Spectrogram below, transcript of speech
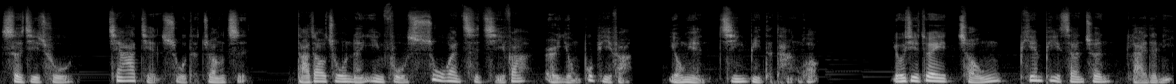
设计出。加减速的装置，打造出能应付数万次急发而永不疲乏、永远精密的弹簧。尤其对从偏僻山村来的你，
